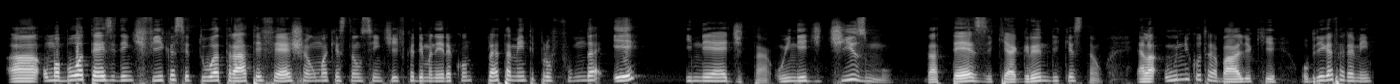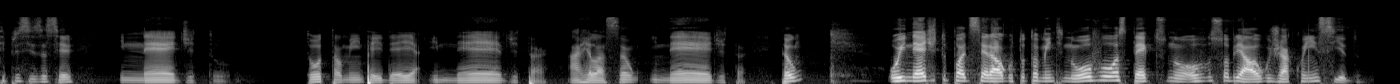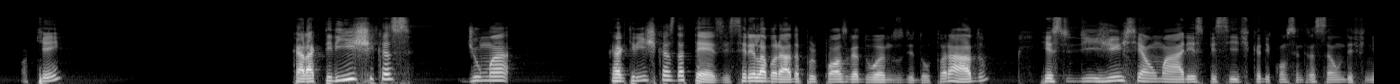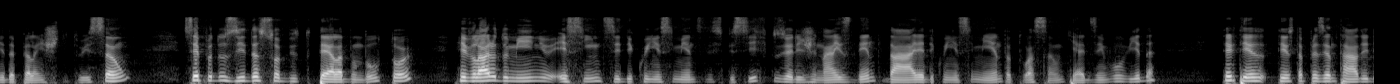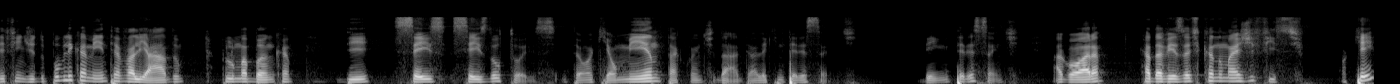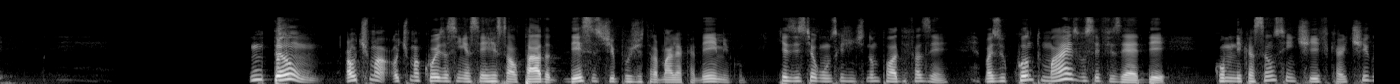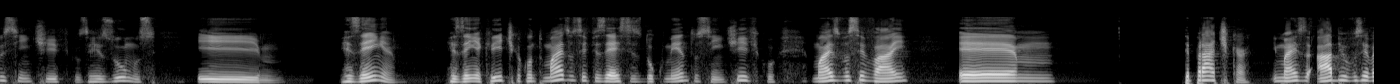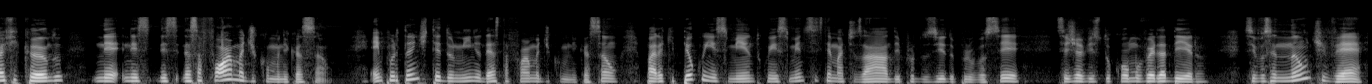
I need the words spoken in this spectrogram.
Uh, uma boa tese identifica, situa, trata e fecha uma questão científica de maneira completamente profunda e inédita. O ineditismo da tese que é a grande questão. Ela único trabalho que obrigatoriamente precisa ser inédito. Totalmente a ideia inédita, a relação inédita. Então, o inédito pode ser algo totalmente novo ou aspectos novos sobre algo já conhecido. Ok? Características de uma características da tese: ser elaborada por pós-graduandos de doutorado, restringir-se a uma área específica de concentração definida pela instituição, ser produzida sob tutela de um doutor, revelar o domínio e síntese de conhecimentos específicos e originais dentro da área de conhecimento, atuação que é desenvolvida, ter texto apresentado e defendido publicamente e avaliado por uma banca de seis, seis doutores. Então aqui aumenta a quantidade, olha que interessante. Bem interessante. Agora, cada vez vai ficando mais difícil. Ok? Então, a última, última coisa assim, a ser ressaltada desses tipos de trabalho acadêmico, que existem alguns que a gente não pode fazer. Mas o quanto mais você fizer de comunicação científica, artigos científicos, resumos e resenha, resenha crítica, quanto mais você fizer esses documentos científicos, mais você vai é, ter prática e mais hábil você vai ficando nessa forma de comunicação. É importante ter domínio desta forma de comunicação para que teu conhecimento, conhecimento sistematizado e produzido por você, seja visto como verdadeiro. Se você não tiver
